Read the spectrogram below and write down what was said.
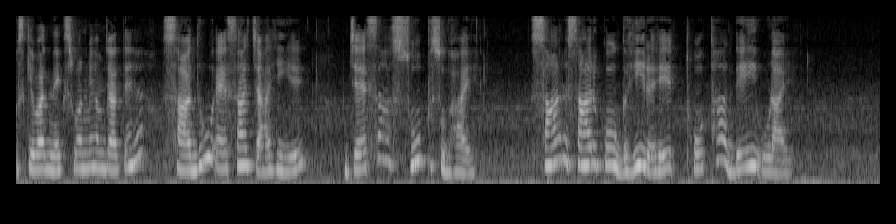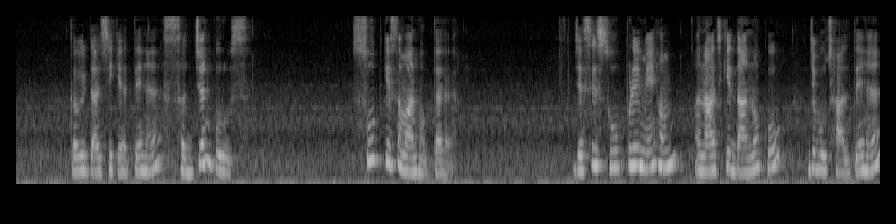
उसके बाद नेक्स्ट वन में हम जाते हैं। साधु ऐसा चाहिए जैसा सूप सुभाए सार सार को गही रहे, थोथा दे उड़ाए। कबीरदास जी कहते हैं, सज्जन पुरुष, सूप के समान होता है। जैसे सूपड़े में हम अनाज के दानों को जब उछालते हैं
